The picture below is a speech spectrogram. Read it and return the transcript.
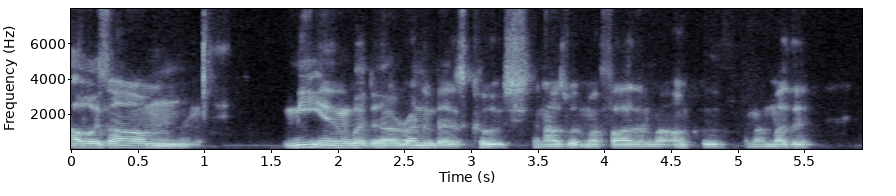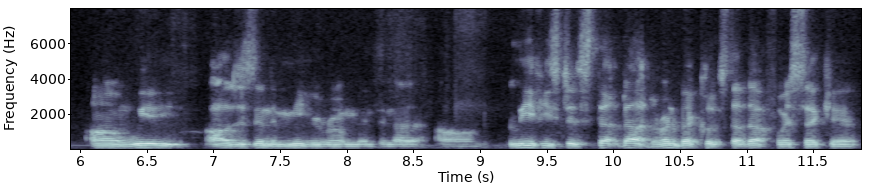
I was um meeting with the running backs coach, and I was with my father and my uncle and my mother. Um, we I was just in the meeting room, and then I um, believe he's just stepped out. The running back coach stepped out for a second,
